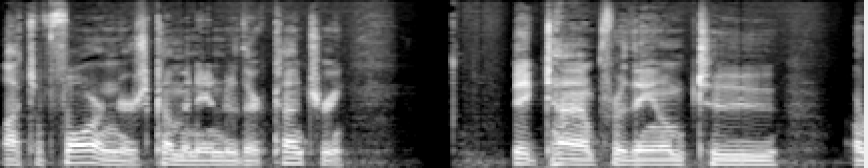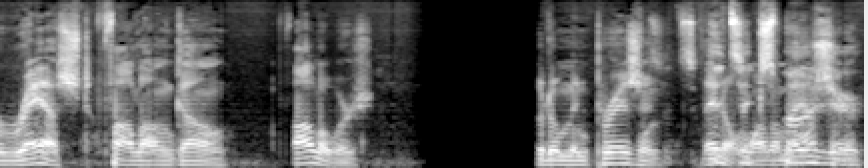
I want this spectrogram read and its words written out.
lots of foreigners coming into their country. Big time for them to arrest Falun Gong followers, put them in prison. It's, they it's don't want them out there. exposure.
